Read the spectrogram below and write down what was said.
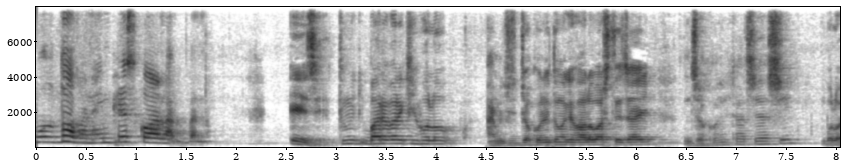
বলতে হবে না ইমপ্রেস করা লাগবে না। এই যে তুমি বারে বারে কী বলো? আমি যখনই তোমাকে ভালোবাসতে যাই যখনই কাছে আসি বলো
